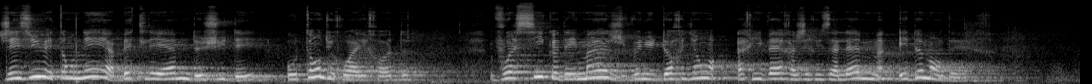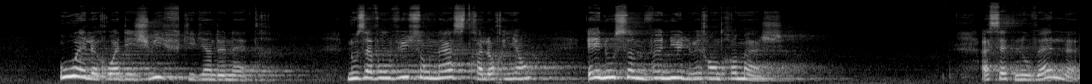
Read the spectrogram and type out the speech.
Jésus étant né à Bethléem de Judée, au temps du roi Hérode, voici que des mages venus d'Orient arrivèrent à Jérusalem et demandèrent Où est le roi des Juifs qui vient de naître? Nous avons vu son astre à l'Orient et nous sommes venus lui rendre hommage. À cette nouvelle,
